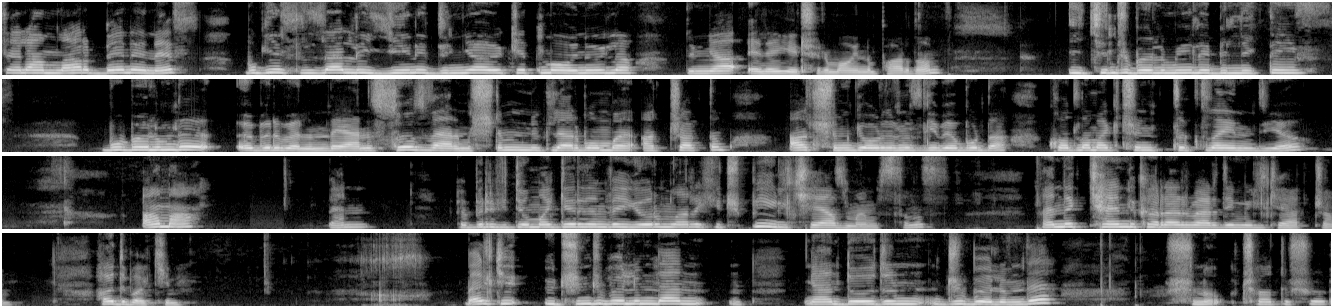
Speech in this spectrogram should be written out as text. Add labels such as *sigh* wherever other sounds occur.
Selamlar ben Enes. Bugün sizlerle yeni dünya yok etme oyunuyla dünya ele geçirme oyunu pardon. İkinci bölümüyle birlikteyiz. Bu bölümde öbür bölümde yani söz vermiştim. Nükleer bombayı atacaktım. Açtım gördüğünüz gibi burada kodlamak için tıklayın diyor. Ama ben öbür videoma girdim ve yorumlara hiçbir ülke yazmamışsınız. Ben de kendi karar verdiğim ülkeye atacağım. Hadi bakayım. Belki üçüncü bölümden yani dördüncü bölümde şunu uçağa düşür.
